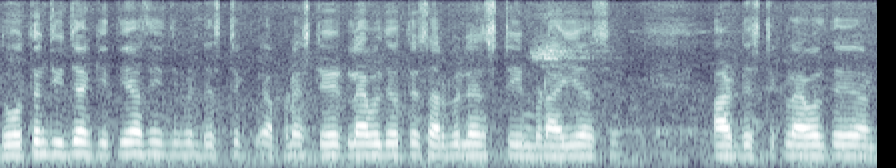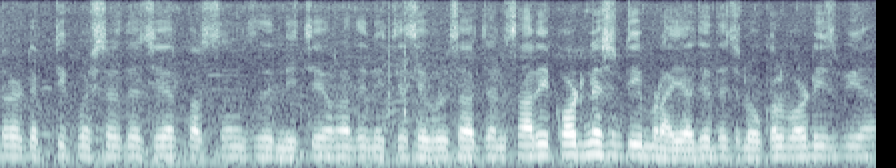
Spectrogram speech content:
ਦੋ ਤਿੰਨ ਚੀਜ਼ਾਂ ਕੀਤੀਆਂ ਸੀ, ਜਿਵੇਂ ਡਿਸਟ੍ਰਿਕਟ ਆਪਣੇ ਸਟੇਟ ਲੈਵਲ ਦੇ ਉੱਤੇ ਸਰਵੇਲੈਂਸ ਟੀਮ ਬਣਾਈ ਹੈ ਅਸੀਂ। ਹਰ ਡਿਸਟ੍ਰਿਕਟ ਲੈਵਲ ਤੇ ਅੰਡਰ ਡਿਪਟੀ ਕਮਿਸ਼ਨਰ ਦੇ ਚੇਅਰਪਰਸਨਸ ਦੇ ਨੀਚੇ, ਉਹਨਾਂ ਦੇ ਨੀਚੇ ਸਿਵਲ ਸਰਜਨ ਸਾਰੀ ਕੋਆਰਡੀਨੇਸ਼ਨ ਟੀਮ ਬਣਾਈ ਹੈ ਜਿਹਦੇ ਵਿੱਚ ਲੋਕਲ ਬਾਡੀਜ਼ ਵੀ ਆ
